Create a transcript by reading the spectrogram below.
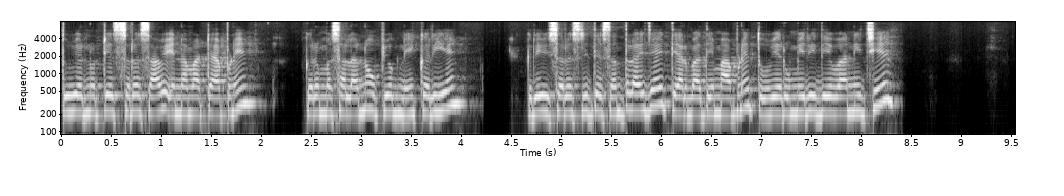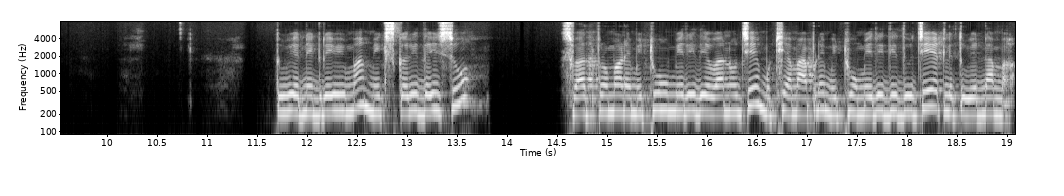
તુવેરનો ટેસ્ટ સરસ આવે, એના માટે આપણે ગરમ મસાલાનો ઉપયોગ નહીં કરીએ. ગ્રેવી સરસ રીતે સંતળાઈ જાય, ત્યારબાદ એમાં આપણે તુવેર ઉમેરી દેવાની છે. તુવેરને ગ્રેવીમાં મિક્સ કરી દઈશું. સ્વાદ પ્રમાણે મીઠું ઉમેરી દેવાનું છે. મુઠિયામાં આપણે મીઠું ઉમેરી દીધું છે, એટલે તુવેરના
